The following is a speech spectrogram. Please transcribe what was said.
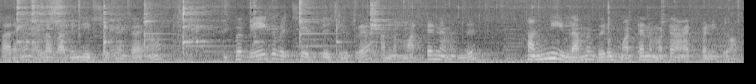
பாருங்கள் நல்லா வதங்கிடுச்சு வெங்காயம். இப்போ வேக வச்சு எடுத்து வச்சுருக்கிற அந்த மட்டனை வந்து தண்ணி இல்லாமல் வெறும் மட்டனை மட்டும் ஆட் பண்ணிக்கலாம்.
